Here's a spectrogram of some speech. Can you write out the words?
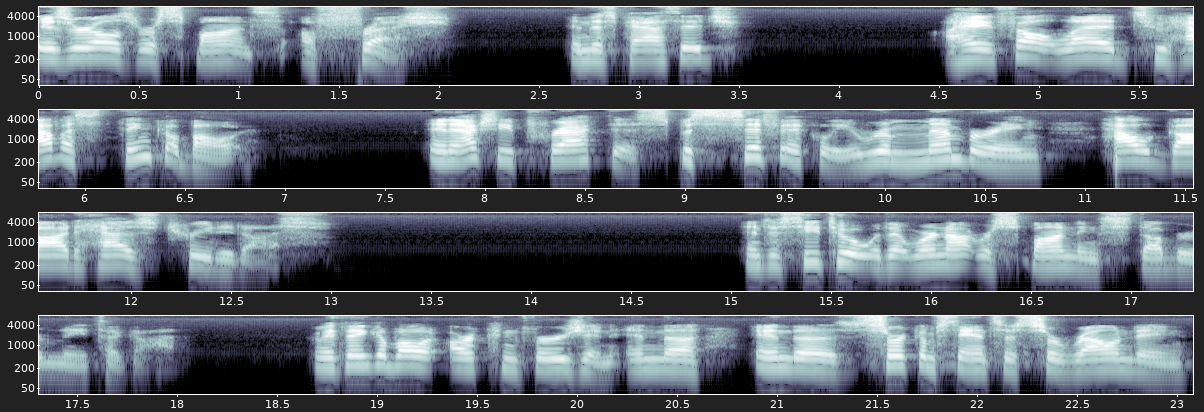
Israel's response afresh in this passage, I felt led to have us think about and actually practice specifically remembering how God has treated us. And to see to it that we're not responding stubbornly to God. I mean, think about our conversion and the, and the circumstances surrounding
